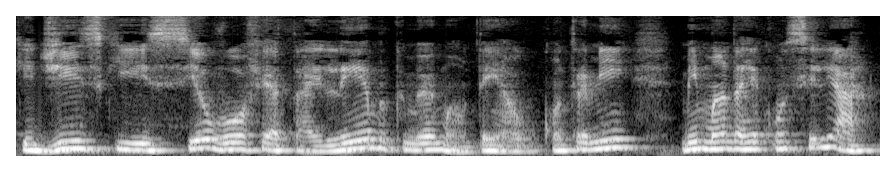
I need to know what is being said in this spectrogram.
que diz que se eu vou ofertar e lembro que o meu irmão tem algo contra mim, me manda reconciliar.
